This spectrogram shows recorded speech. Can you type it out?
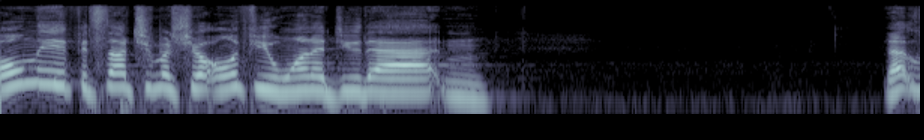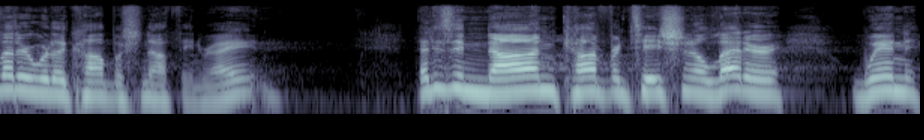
only if it's not too much, trouble, only if you want to do that. And that letter would accomplish nothing, right? That is a non confrontational letter when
